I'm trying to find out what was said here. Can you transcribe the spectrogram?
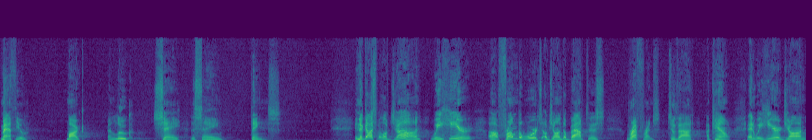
Matthew, Mark, and Luke say the same things. In the Gospel of John, we hear uh, from the words of John the Baptist reference to that account. And we hear John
